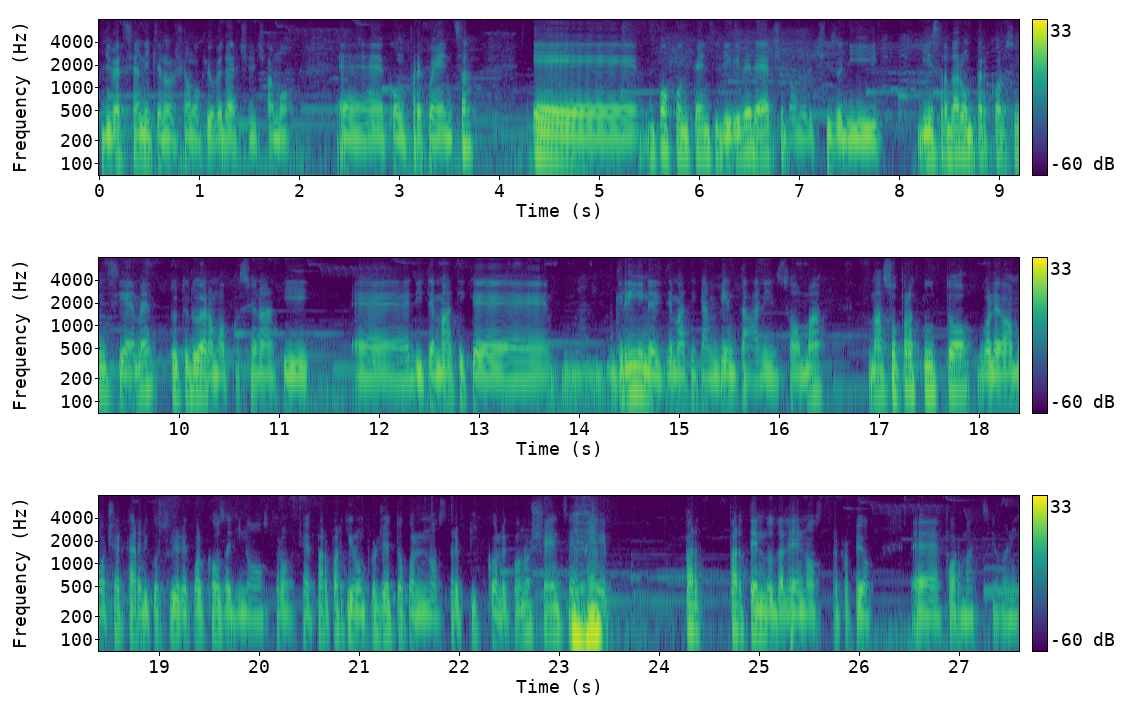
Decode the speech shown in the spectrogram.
diversi anni che non riuscivamo più a vederci diciamo eh, con frequenza e un po' contenti di rivederci abbiamo deciso di, di instradare un percorso insieme, tutti e due eravamo appassionati eh, di tematiche green, di tematiche ambientali insomma ma soprattutto volevamo cercare di costruire qualcosa di nostro, cioè far partire un progetto con le nostre piccole conoscenze uh-huh. e par- partendo dalle nostre proprio eh, formazioni.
